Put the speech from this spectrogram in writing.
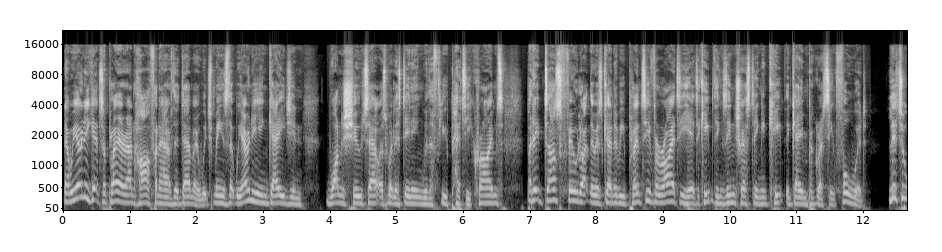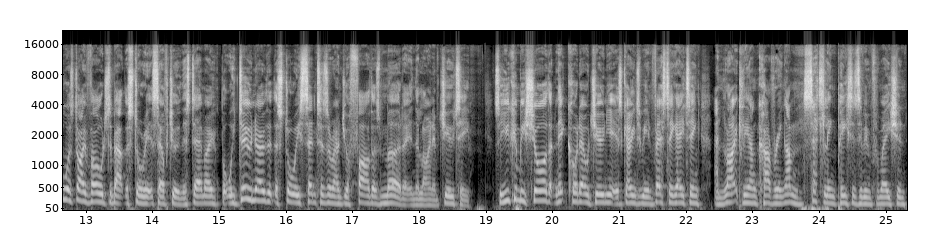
Now, we only get to play around half an hour of the demo, which means that we only engage in one shootout as well as dealing with a few petty crimes, but it does feel like there is going to be plenty of variety here to keep things interesting and keep the game progressing forward. Little was divulged about the story itself during this demo, but we do know that the story centres around your father's murder in the line of duty. So you can be sure that Nick Cordell Jr. is going to be investigating and likely uncovering unsettling pieces of information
